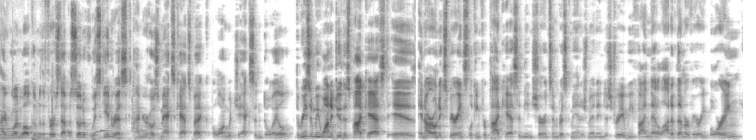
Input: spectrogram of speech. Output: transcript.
Hi, everyone. Welcome to the first episode of Whiskey and Risk. I'm your host, Max Katzbeck, along with Jackson Doyle. The reason we want to do this podcast is, in our own experience looking for podcasts in the insurance and risk management industry, we find that a lot of them are very boring.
